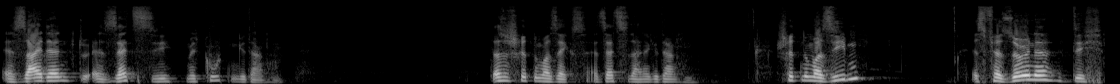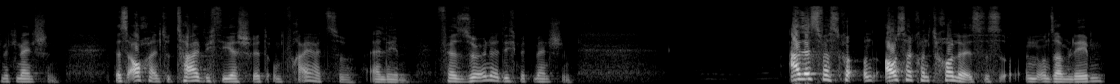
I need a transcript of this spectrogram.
Es sei denn, du ersetzt sie mit guten Gedanken. Das ist Schritt Nummer sechs. Ersetze deine Gedanken. Schritt Nummer sieben ist versöhne dich mit Menschen. Das ist auch ein total wichtiger Schritt, um Freiheit zu erleben. Versöhne dich mit Menschen. Alles, was außer Kontrolle ist in unserem Leben,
